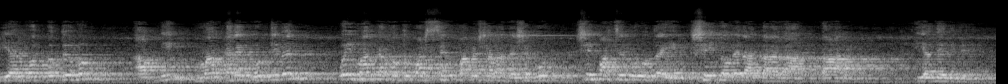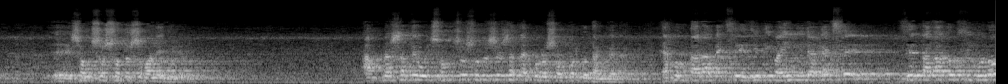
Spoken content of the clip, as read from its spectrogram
পিয়ার পদ্ধতি হলো আপনি মার্কারে ভোট দিবেন, ওই মার্কা কত পার্সেন্ট পাবে সারা দেশে ভোট? সেই পার্সেন্ট অনুযায়ী সেই দলেরা তারা তার ইয়া দিয়ে দিবে সংসদ সদস্য বানিয়ে দিবে। আপনার সাথে ওই সংসদ সদস্যের সাথে কোনো সম্পর্ক থাকবে না। এখন তারা দেখছে এজিডি বাহিনীটা দেখছে, যে তারা তো জীবনও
